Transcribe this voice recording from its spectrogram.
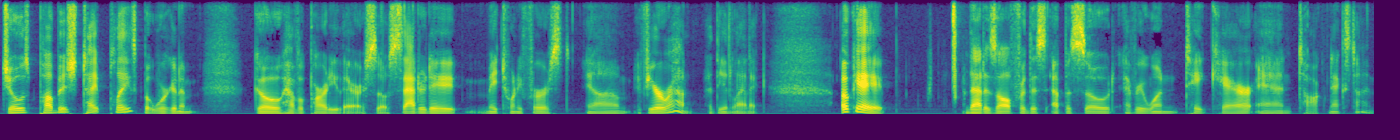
Joe's Pubish type place, but we're gonna go have a party there. So Saturday, May 21st, um, if you're around at the Atlantic. Okay, that is all for this episode. Everyone, take care and talk next time.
